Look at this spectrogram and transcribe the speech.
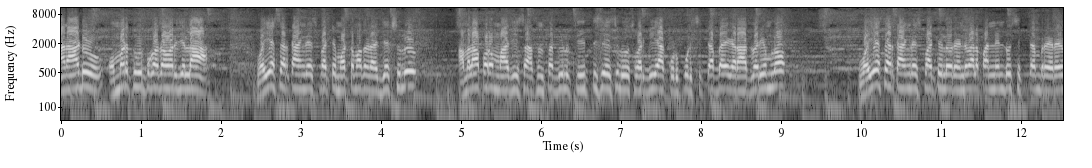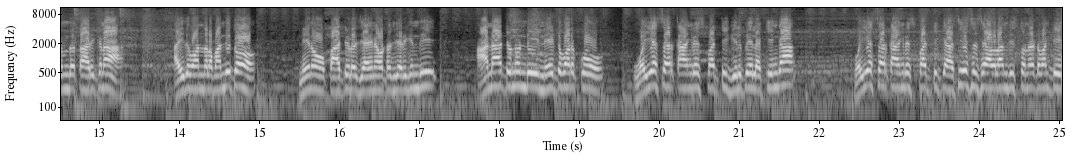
ఆనాడు ఉమ్మడి తూర్పుగోదావరి జిల్లా వైఎస్ఆర్ కాంగ్రెస్ పార్టీ మొట్టమొదటి అధ్యక్షులు అమలాపురం మాజీ శాసనసభ్యులు కీర్తిశేషులు స్వర్గీయ కుడుపూడి సిట్టబ్బాయి గారి ఆధ్వర్యంలో వైఎస్ఆర్ కాంగ్రెస్ పార్టీలో రెండు వేల పన్నెండు సెప్టెంబర్ ఇరవై ఎనిమిదో తారీఖున ఐదు వందల మందితో నేను పార్టీలో జాయిన్ అవ్వడం జరిగింది. ఆనాటి నుండి నేటి వరకు వైఎస్ఆర్ కాంగ్రెస్ పార్టీ గెలిపే లక్ష్యంగా వైఎస్ఆర్ కాంగ్రెస్ పార్టీకి అశేష సేవలు అందిస్తున్నటువంటి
